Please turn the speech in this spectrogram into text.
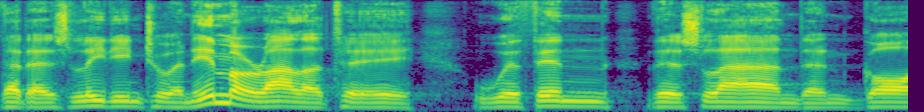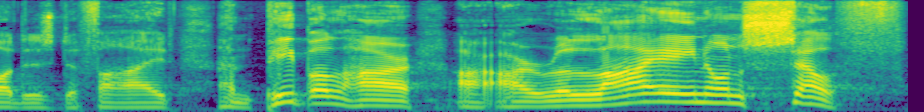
that is leading to an immorality within this land, and God is defied. And people are, are, are relying on self,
